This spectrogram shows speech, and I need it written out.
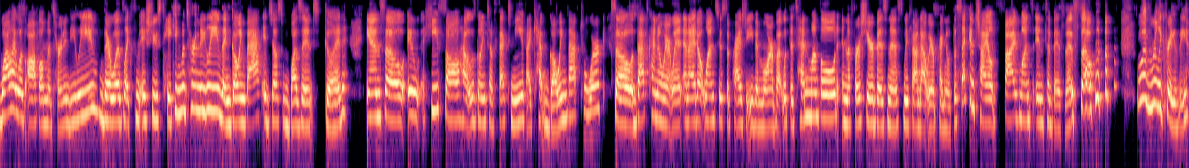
while I was off on maternity leave, there was like some issues taking maternity leave, then going back, it just wasn't good. And so it, he saw how it was going to affect me if I kept going back to work. So that's kind of where it went. And I don't want to surprise you even more, but with the 10 month old in the first year of business, we found out we were pregnant with the second child five months into business. So was really crazy.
